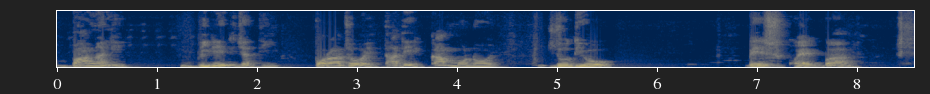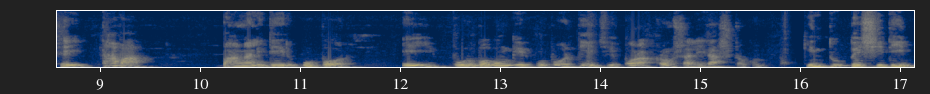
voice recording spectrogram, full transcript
বাঙালি বীরের জাতি। পরাজয় তাদের কাম্য নয়। যদিও বেশ কয়েকবার সেই তাবা বাঙালিদের উপর, এই পূর্ববঙ্গের উপর দিয়েছে পরাক্রমশালী রাষ্ট্রগুলো। কিন্তু বেশি দিন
